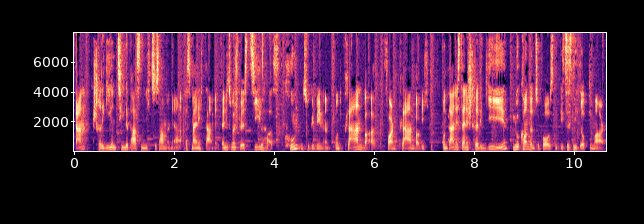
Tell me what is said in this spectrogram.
Dann Strategie und Ziele passen nicht zusammen. Ja, was meine ich damit? Wenn du zum Beispiel als Ziel hast, Kunden zu gewinnen und planbar, vor allem planbar wichtig, und dann ist deine Strategie, nur Content zu posten, ist das nicht optimal.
